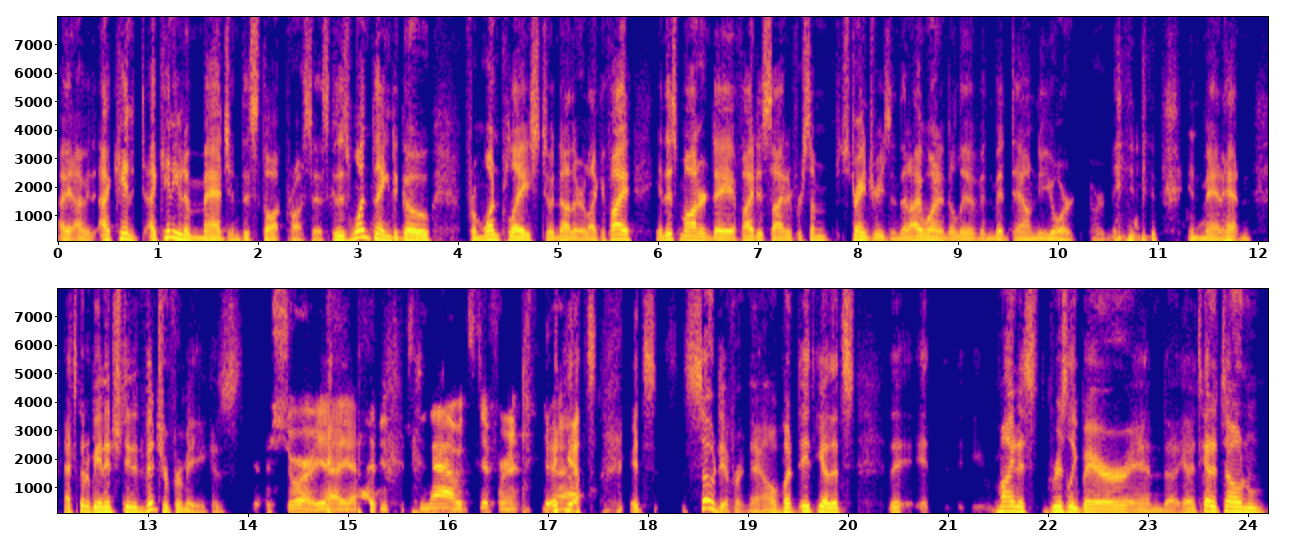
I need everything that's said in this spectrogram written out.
I, I, mean i can't i can't even imagine this thought process because it's one thing to go from one place to another like if i in this modern day if i decided for some strange reason that i wanted to live in midtown new york or in manhattan that's going to be an interesting adventure for me because sure yeah yeah now it's different yeah. yes it's so different now but it yeah that's it, minus grizzly bear and uh, you know, it's got its own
